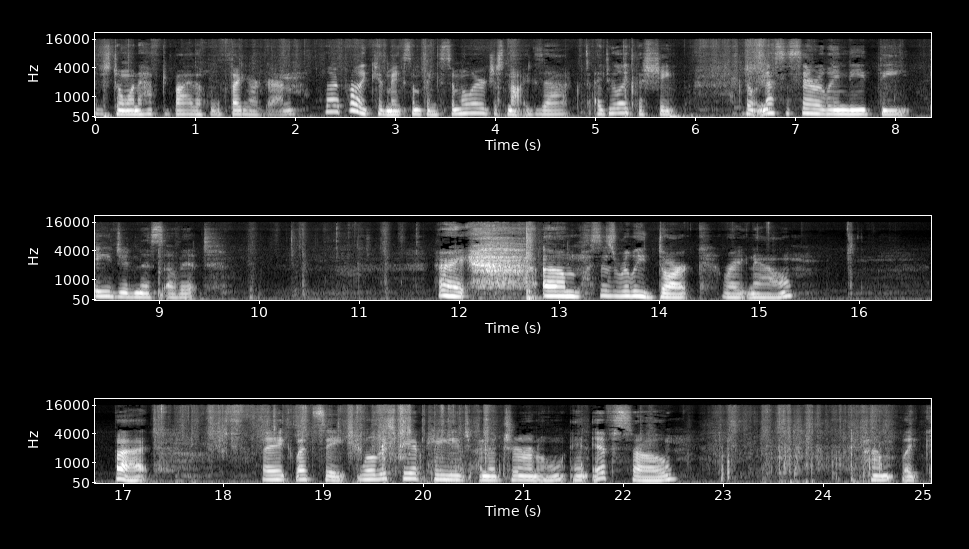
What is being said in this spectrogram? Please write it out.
I just don't want to have to buy the whole thing again. Well, I probably could make something similar, just not exact. I do like the shape. I don't necessarily need the agedness of it. All right, um, this is really dark right now, but like, let's see, will this be a page in a journal? And if so, um, like,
